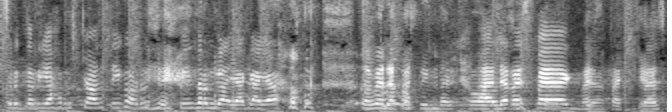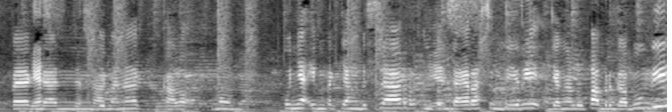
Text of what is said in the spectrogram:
kriteria harus cantik, harus pinter enggak ya kak ya. Tapi ada konsisten, ada respect, ya. respect, ya. respect Yes, dan right. gimana kalau mau punya impact yang besar untuk Yes. daerah sendiri, jangan lupa bergabung di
